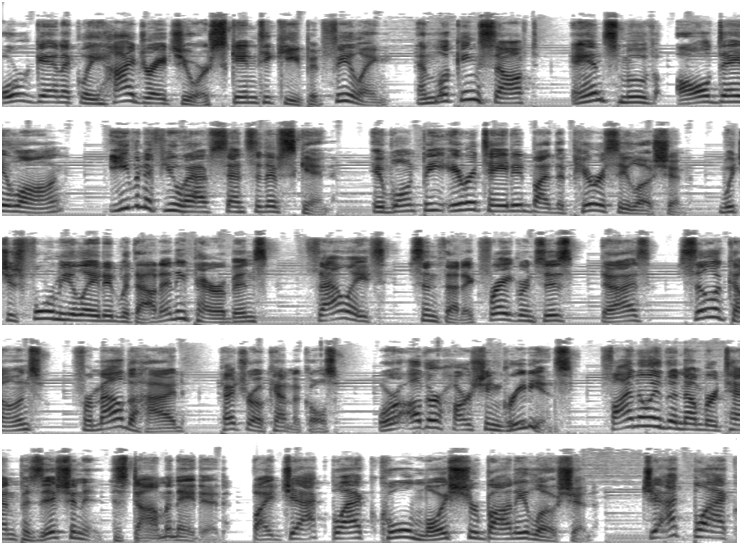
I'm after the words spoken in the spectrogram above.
organically hydrates your skin to keep it feeling and looking soft and smooth all day long. Even if you have sensitive skin, it won't be irritated by the Puracy lotion, which is formulated without any parabens, phthalates, synthetic fragrances, dyes, silicones, formaldehyde, petrochemicals, or other harsh ingredients. Finally, the number 10 position is dominated by Jack Black Cool Moisture Body Lotion. Jack Black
